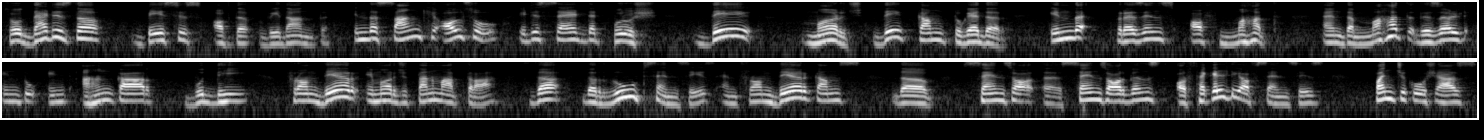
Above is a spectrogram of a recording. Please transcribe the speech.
So, that is the basis of the Vedanta. In the Sankhya also it is said that Purush they merge, they come together in the presence of Mahat and the Mahat result into in Ahankar, Buddhi from there emerge Tanmatra the, the root senses and from there comes the sense or uh, sense organs or faculty of senses panchakoshas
